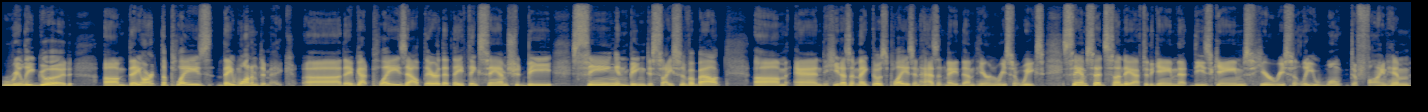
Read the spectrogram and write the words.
really good, um, they aren't the plays they want him to make. Uh, they've got plays out there that they think Sam should be seeing and being decisive about. Um, and he doesn't make those plays and hasn't made them here in recent weeks. Sam said Sunday after the game that these games here recently won't define him.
